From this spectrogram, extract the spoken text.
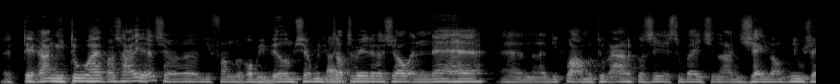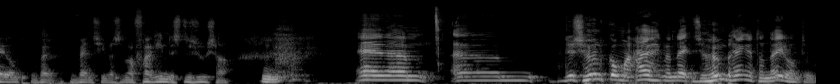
eh, Terangi toe, hij- was hij, hè? Zo, eh, die van Robbie Williams, zeg maar, die Ja. tatoeëerder en zo. En Nehe. En eh, die kwamen toen eigenlijk als eerste een beetje naar die Zeeland, Nieuw-Zeeland conven- conventie. Was er nog Farindes de Sousa. Hm. En ehm, ehm, dus hun komen eigenlijk naar Ne- hun brengen het naar Nederland toe.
